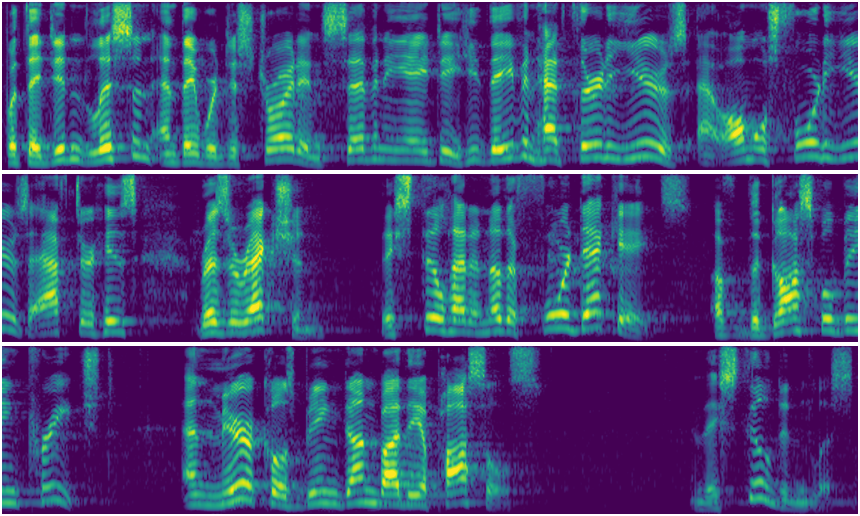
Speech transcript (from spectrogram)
but they didn't listen and they were destroyed in 70 AD. He, they even had 30 years, uh, almost 40 years after His resurrection. They still had another four decades of the gospel being preached and miracles being done by the apostles. And they still didn't listen.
